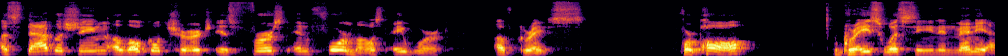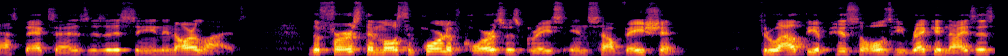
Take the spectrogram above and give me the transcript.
establishing a local church is first and foremost a work of grace. For Paul, grace was seen in many aspects as it is seen in our lives. The first and most important, of course, was grace in salvation. Throughout the epistles, he recognizes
